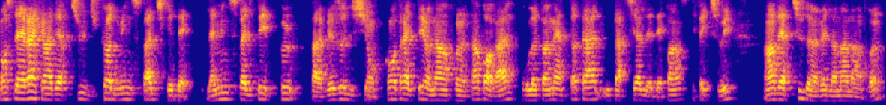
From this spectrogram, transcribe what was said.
Considérant qu'en vertu du Code municipal du Québec, la municipalité peut, par résolution, contracter un emprunt temporaire pour le paiement total ou partiel des dépenses effectuées en vertu d'un règlement d'emprunt,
